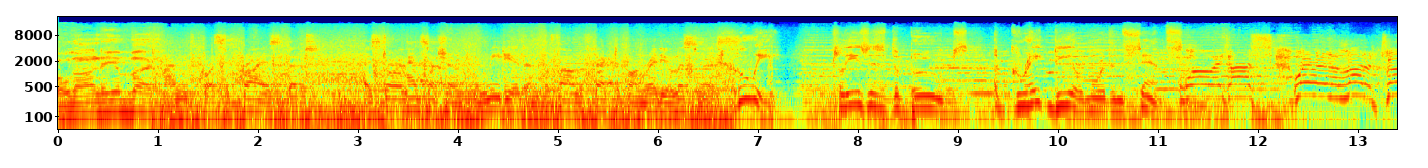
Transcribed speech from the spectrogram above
Hold on to your butt. I'm, of course, surprised that a story had such an immediate and profound effect upon radio listeners. Hooey pleases the boobs a great deal more than sense. Woe is us! We're in a lot of trouble!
